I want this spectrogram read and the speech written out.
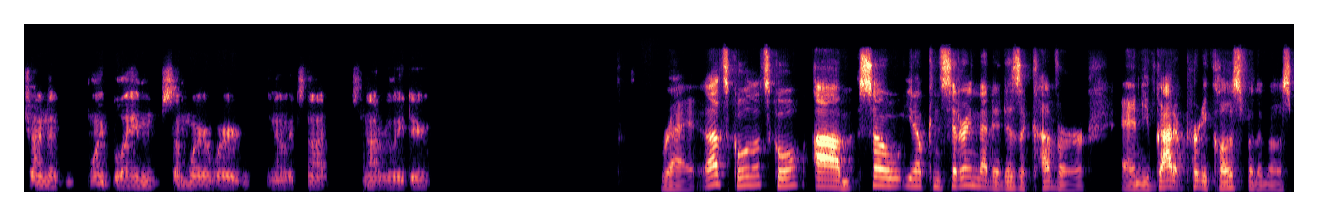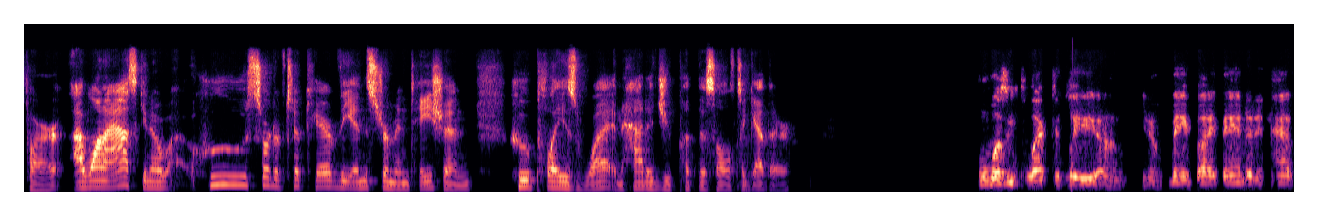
trying to point blame somewhere where you know it's not it's not really due. Right. That's cool. That's cool. Um, so you know, considering that it is a cover and you've got it pretty close for the most part, I want to ask, you know, who sort of took care of the instrumentation, who plays what, and how did you put this all together? Well, it wasn't collectively, um, you know, made by a band. I didn't have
